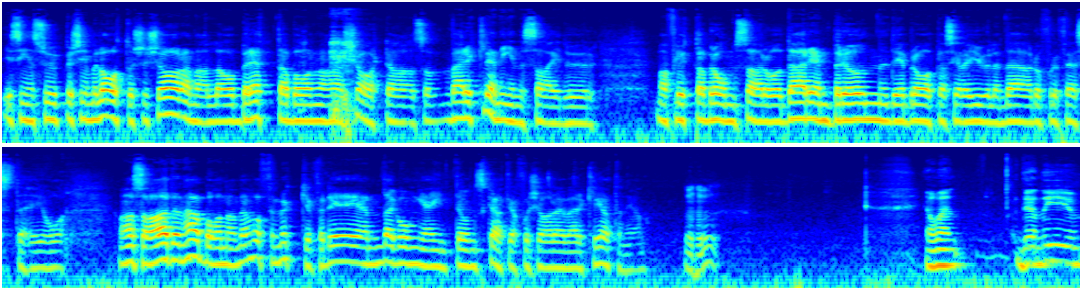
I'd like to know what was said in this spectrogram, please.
i sin supersimulator så kör han alla och berättar banorna han har kört. Alltså verkligen inside hur man flyttar bromsar och där är en brunn. Det är bra att placera hjulen där, då får du fästa dig. Och och han sa att den här banan den var för mycket för det är enda gången jag inte önskar att jag får köra i verkligheten igen. Mhm. Ja, men den är ju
